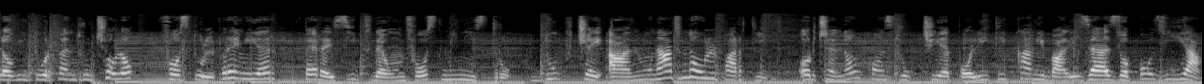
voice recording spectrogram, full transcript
Lovituri pentru Ciolo, fostul premier, peresit de un fost ministru, după ce a anunțat noul partid, orice nou construcție politic canibalizează opoziția.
